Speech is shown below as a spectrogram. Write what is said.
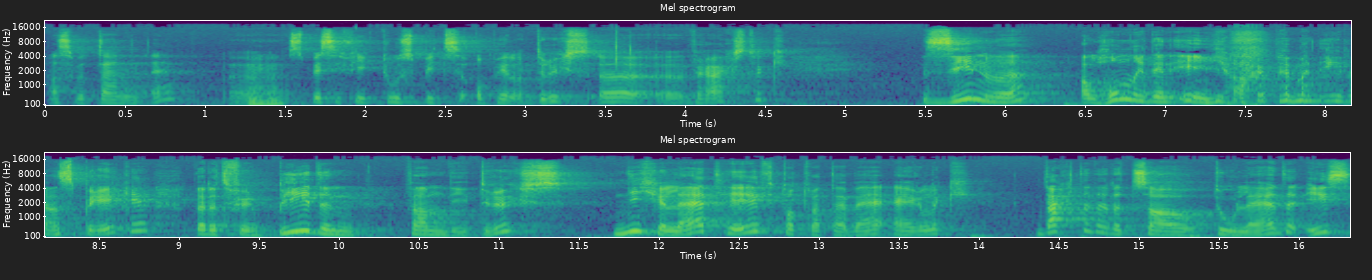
als we het dan hè, uh, mm -hmm. specifiek toespitsen op heel het drugsvraagstuk, uh, zien we al 101 jaar, bij manier van spreken, dat het verbieden van die drugs niet geleid heeft tot wat wij eigenlijk dachten dat het zou toeleiden, is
